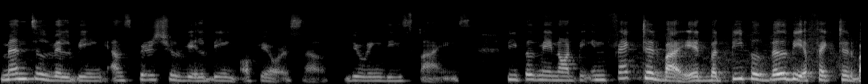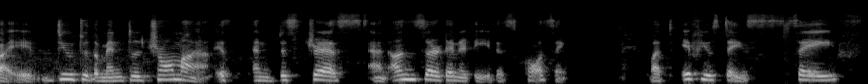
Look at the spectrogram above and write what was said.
mental well-being, and spiritual well-being of yourself during these times. People may not be infected by it, but people will be affected by it due to the mental trauma and distress and uncertainty it is causing. But if you stay safe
